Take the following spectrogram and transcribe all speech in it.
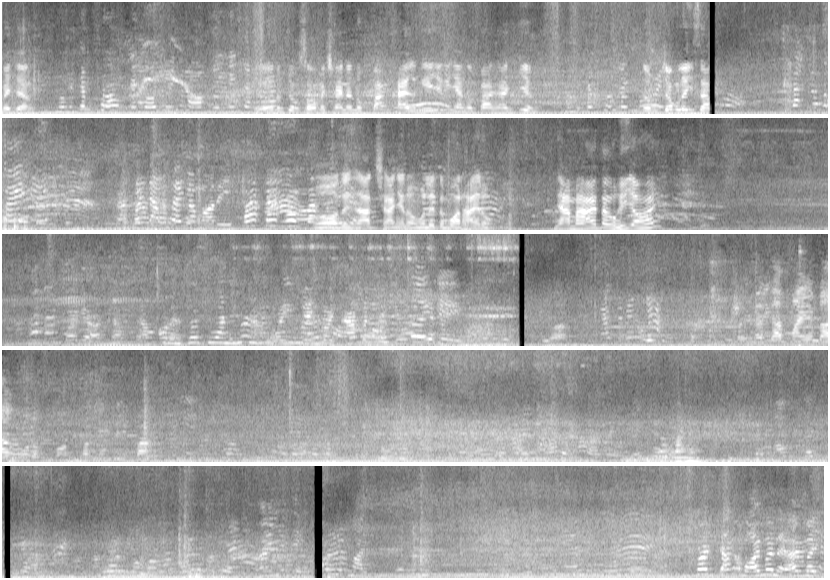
mày chẳng នំបញ្ចុកស្រស់គេចូលពីខោគេគេចាំ ừ nằm trong sáu mày chanh nó nằm pang khai là nghề nhá cái nhà nằm pang hành chiêng នំបញ្ចុកលេង nằm trong linh sao បាច់ដាក់ផ្សេងយកមកនេះបាក់ ដាក់អត់បាក់ Ồ, thì ra chanh nhá nó mà lên tầm mòn hai nó nhà mà hai tao hủy cho hết ចាំម៉ៃដើរមក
